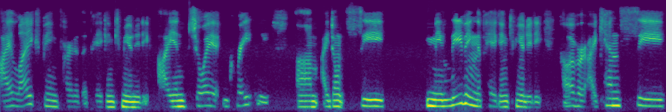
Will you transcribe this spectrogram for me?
I like being part of the pagan community. I enjoy it greatly. Um, I don't see me leaving the pagan community. However, I can see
